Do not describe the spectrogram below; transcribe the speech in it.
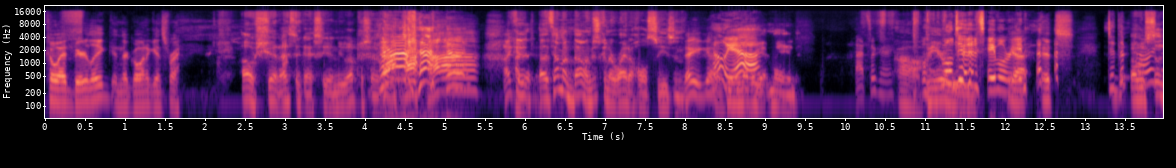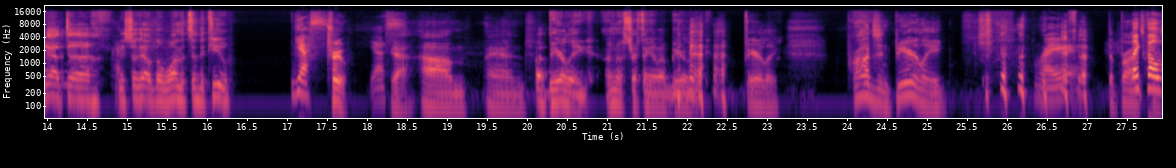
Co-ed beer league, and they're going against right. Oh shit! I think I see a new episode. I could. By the time I'm done, I'm just going to write a whole season. There you go. Hell It'll yeah. never get made. That's okay. Oh, Beer we'll do it at a table read. yeah, it's Did the Oh, we still Rangers- got. Uh, We still got the one that's in the queue. Yes. true. Yes. Yeah. Um, and A beer league. I'm going to start thinking about beer league. beer league, broads and beer league. Right. the broads. like they'll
